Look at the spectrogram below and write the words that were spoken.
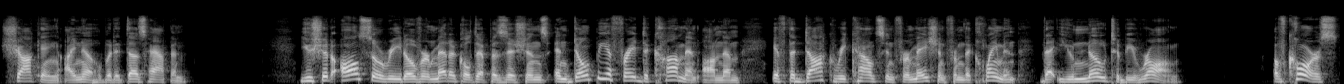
Shocking, I know, but it does happen. You should also read over medical depositions and don't be afraid to comment on them if the doc recounts information from the claimant that you know to be wrong. Of course,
